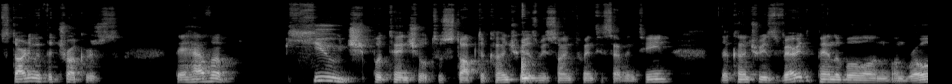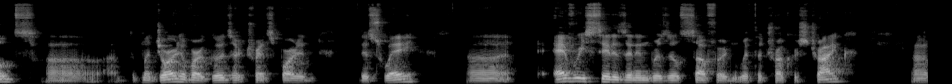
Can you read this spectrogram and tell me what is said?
Starting with the truckers, they have a huge potential to stop the country, as we saw in 2017. The country is very dependable on, on roads. Uh, the majority of our goods are transported this way. Uh, every citizen in Brazil suffered with the trucker strike. Uh,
